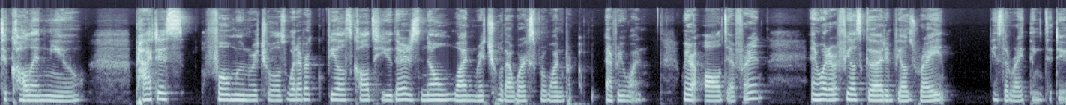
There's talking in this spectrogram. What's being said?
to call in new. Practice full moon rituals, whatever feels called to you. There's no one ritual that works for one everyone. We are all different, and whatever feels good and feels right is the right thing to do.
